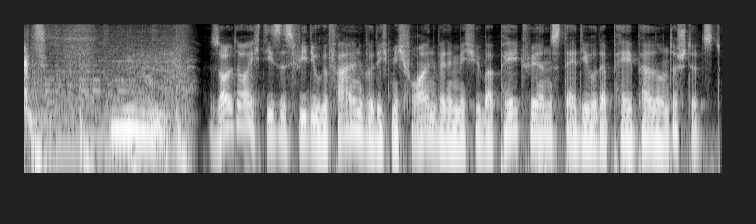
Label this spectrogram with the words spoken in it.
it! Sollte euch dieses Video gefallen, würde ich mich freuen, wenn ihr mich über Patreon, Steady oder PayPal unterstützt.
